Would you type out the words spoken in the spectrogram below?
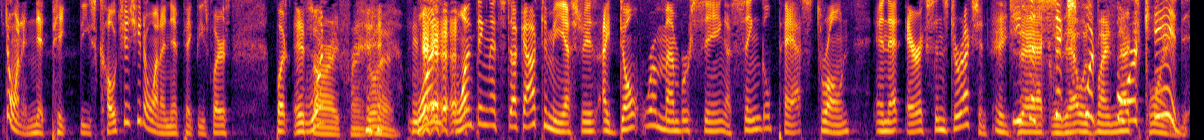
you don't want to nitpick these coaches, you don't want to nitpick these players, but It's one, all right, Frank. Go ahead. one one thing that stuck out to me yesterday is I don't remember seeing a single pass thrown in that Erickson's direction. He's a Exactly. six That was foot my four next point.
